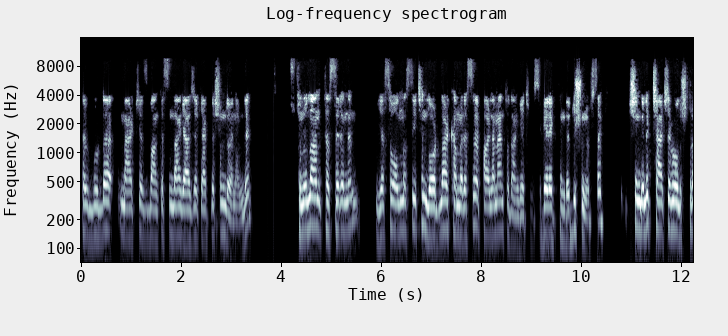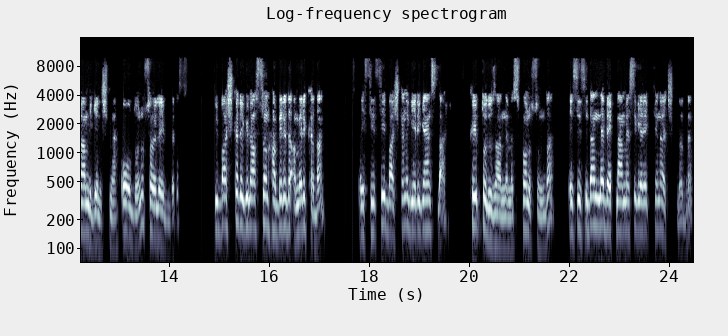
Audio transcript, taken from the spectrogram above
Tabii burada Merkez Bankası'ndan gelecek yaklaşım da önemli. Sunulan tasarının yasa olması için Lordlar Kamerası ve parlamentodan geçmesi gerektiğini de düşünürsek şimdilik çerçeve oluşturan bir gelişme olduğunu söyleyebiliriz. Bir başka regülasyon haberi de Amerika'dan. SEC Başkanı Gary Gensler kripto düzenlemesi konusunda SEC'den ne beklenmesi gerektiğini açıkladı.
